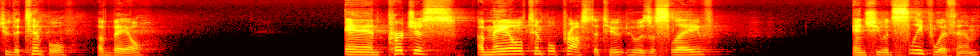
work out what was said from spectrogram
to the temple of Baal and purchase a male temple prostitute who was a slave, and she would sleep with him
